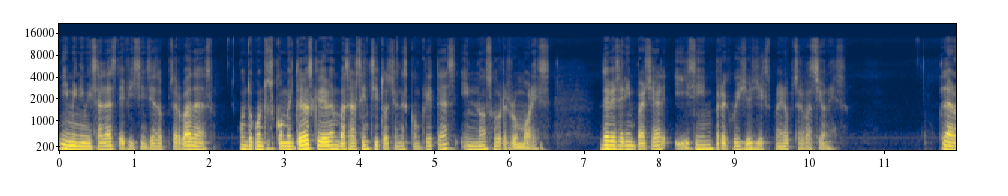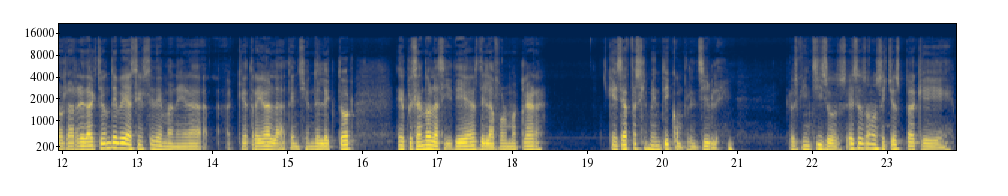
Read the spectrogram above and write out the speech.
ni minimizar las deficiencias observadas, junto con sus comentarios que deben basarse en situaciones concretas y no sobre rumores. Debe ser imparcial y sin prejuicios y exponer observaciones. Claro, la redacción debe hacerse de manera que atraiga la atención del lector, expresando las ideas de la forma clara, que sea fácilmente comprensible los incisos, esos son los hechos para que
